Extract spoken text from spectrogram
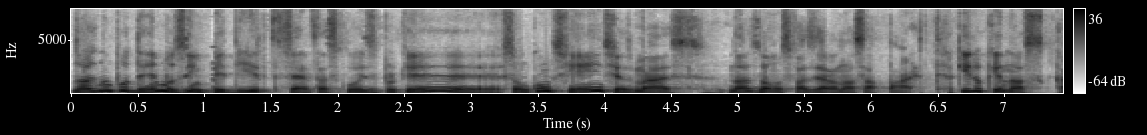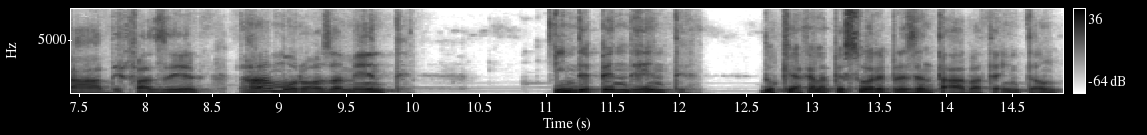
nós não podemos impedir certas coisas porque são consciências, mas nós vamos fazer a nossa parte. Aquilo que nos cabe fazer amorosamente, independente do que aquela pessoa representava até então.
